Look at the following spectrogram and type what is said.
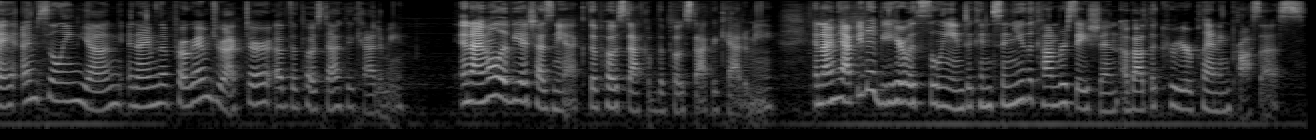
Hi, I'm Celine Young, and I'm the Program Director of the Postdoc Academy. And I'm Olivia Chesniak, the postdoc of the Postdoc Academy. And I'm happy to be here with Celine to continue the conversation about the career planning process.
